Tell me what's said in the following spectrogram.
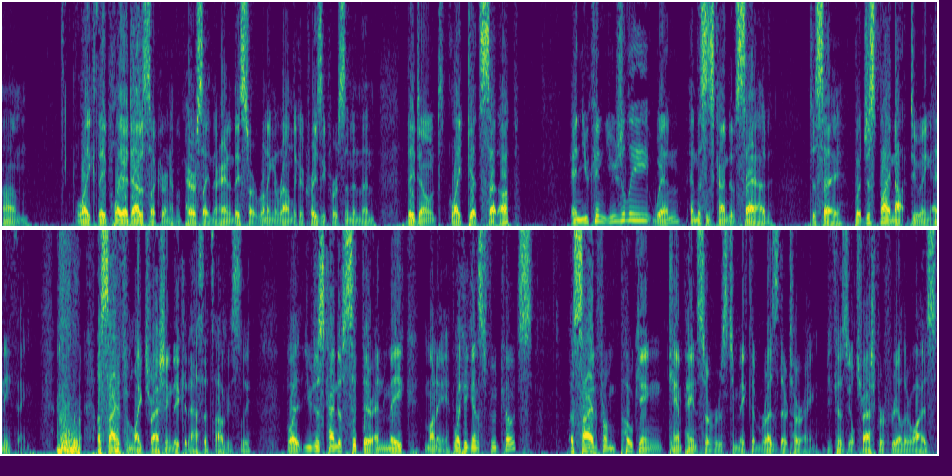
Um, like they play a data sucker and have a parasite in their hand and they start running around like a crazy person and then they don't like get set up. And you can usually win, and this is kind of sad to say, but just by not doing anything. Aside from like trashing naked assets, obviously. But you just kind of sit there and make money. Like against food coats, aside from poking campaign servers to make them res their Turing, because you'll trash for free otherwise,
